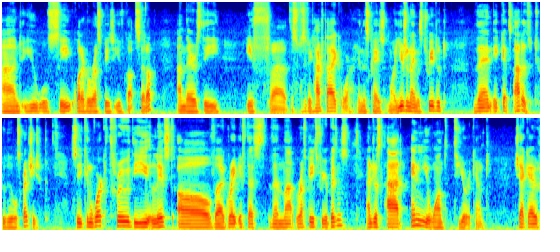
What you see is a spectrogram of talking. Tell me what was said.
and you will see whatever recipes you've got set up. And there's the if uh, the specific hashtag, or in this case, my username is tweeted, then it gets added to Google Spreadsheet. So you can work through the list of uh, great if this then that recipes for your business and just add any you want to your account. Check out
